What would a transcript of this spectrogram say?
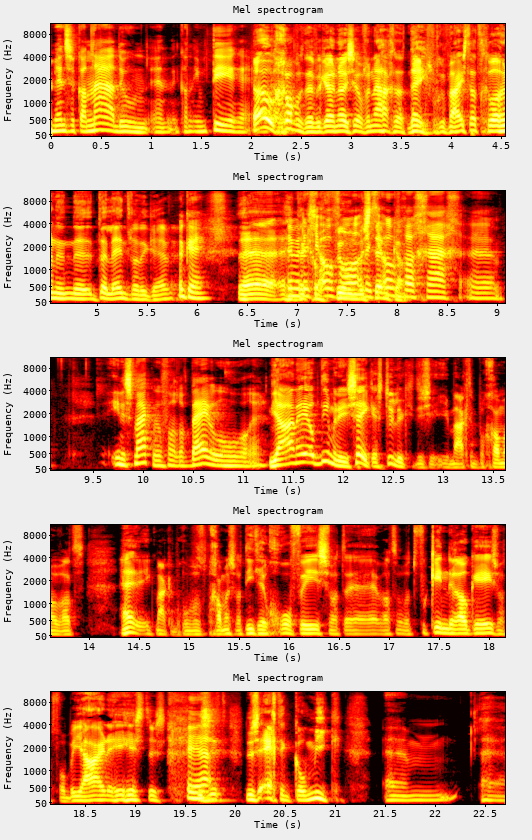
mensen kan nadoen en kan imiteren? en Oh, kan- grappig. Daar heb ik er nooit zo over nagedacht. Nee, volgens mij is dat gewoon een eh, talent wat ik heb. Oké. Eh, Nee, maar dat, je overal, dat je overal graag eh, in de smaak wil vallen of bij wil horen. Ja, nee, op die manier zeker, tuurlijk. Dus je je maakt een programma wat, hè, ik maak bijvoorbeeld programma's wat niet heel grof is, wat, eh, wat, wat voor kinderen ook is, wat voor bejaarden is. Dus, Ja. er zit- dus echt een komiek. Ehm, eh,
